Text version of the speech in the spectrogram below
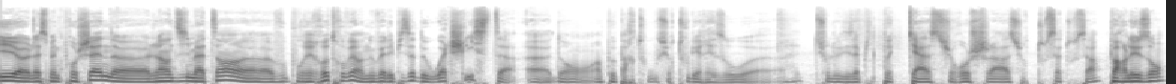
Et euh, la semaine prochaine, euh, lundi matin, euh, vous pourrez retrouver un nouvel épisode de Watchlist dans un peu partout, sur tous les réseaux, sur les applis de podcast, sur Ocha, sur tout ça, tout ça. Parlez-en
